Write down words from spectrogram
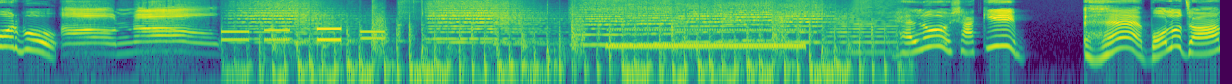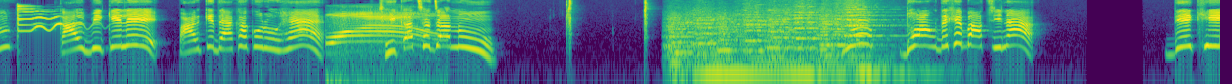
করব। হ্যালো, সাকিব। হ্যাঁ বলো জাম। কাল বিকেলে পার্কে দেখা করো হ্যাঁ? ঠিক আছে জানু। ঢং দেখে বাঁচি না। দেখি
